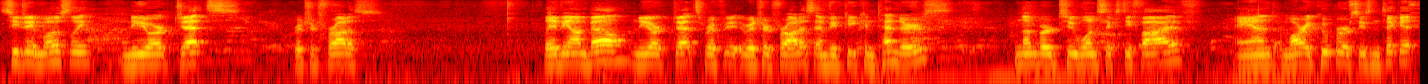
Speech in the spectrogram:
C.J. Mosley, New York Jets, Richard Faradas. Le'Veon Bell, New York Jets, Richard Faradas, MVP contenders, number to 165. And Amari Cooper, season ticket,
